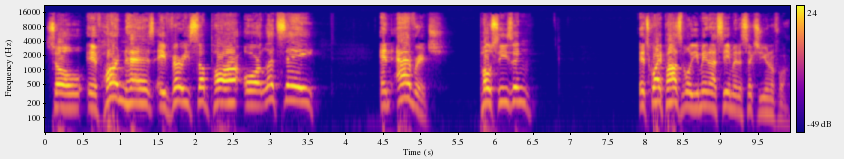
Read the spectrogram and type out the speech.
So if Harden has a very subpar or let's say an average postseason, it's quite possible you may not see him in a Sixer uniform.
